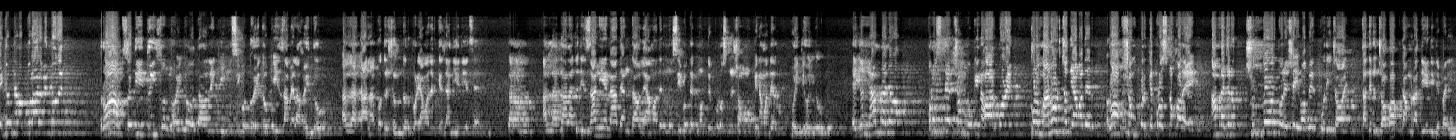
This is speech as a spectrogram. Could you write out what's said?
এই জন্য রব্বুল আলামিন বলেন, রব যদি দুইজন হইতো, তাহলে কি মুসিবত হইতো, কি ঝামেলা হইতো? আল্লাহ তাআলা কত সুন্দর করে আমাদেরকে জানিয়ে দিয়েছেন কারণ আল্লাহ তাআলা যদি জানিয়ে না দেন, তাহলে আমাদের মুসিবতের মধ্যে প্রশ্ন সম্মুখীন আমাদের হইতে হইতো। এই জন্য আমরা যেন প্রশ্নের সম্মুখীন হওয়ার পরে কোন মানুষ যদি আমাদের রব সম্পর্কে প্রশ্ন করে, আমরা যেন সুন্দর করে সেই রবের পরিচয়, তাদের জবাবটা আমরা দিয়ে দিতে পারি।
